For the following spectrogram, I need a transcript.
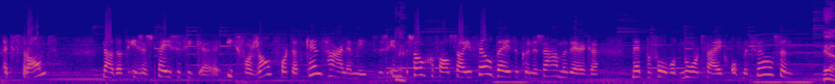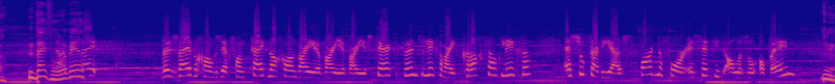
het strand. Nou, dat is een specifiek eh, iets van Zandvoort, dat kent Haarlem niet. Dus in Nee. zo'n geval zou je veel beter kunnen samenwerken met bijvoorbeeld Noordwijk of met Velsen. Ja. Bijvoorbeeld. Nou, wij, dus wij hebben gewoon gezegd van kijk nou gewoon waar je, waar, je, waar je sterke punten liggen, waar je krachten ook liggen. En zoek daar de juiste partner voor en zet niet alles op op één. Ja.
